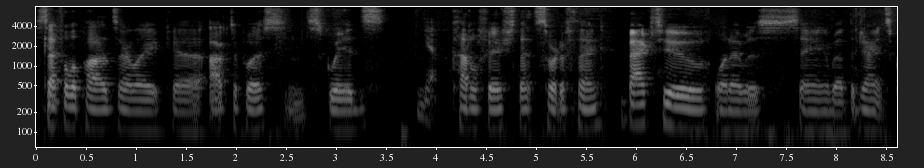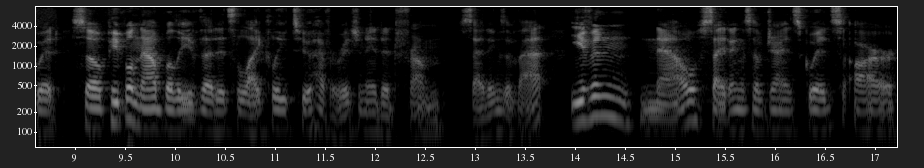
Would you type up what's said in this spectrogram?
cephalopods are like uh, octopus and squids. Yeah. cuttlefish, that sort of thing. Back to what I was saying about the giant squid. So people now believe that it's likely to have originated from sightings of that. Even now, sightings of giant squids are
